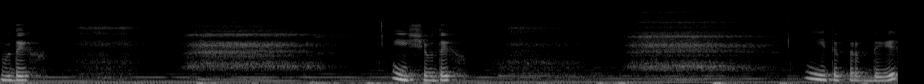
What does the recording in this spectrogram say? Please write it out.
Вдих. І ще вдих. І тепер вдих.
